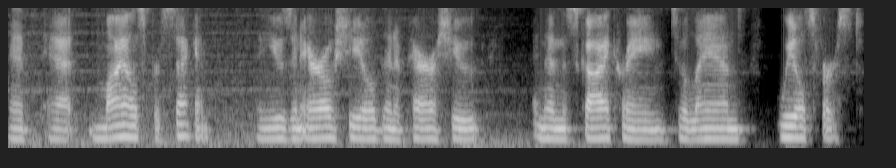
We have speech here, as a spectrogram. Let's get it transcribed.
at, at miles per second and use an aero shield and a parachute and then the sky crane to land wheels first.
